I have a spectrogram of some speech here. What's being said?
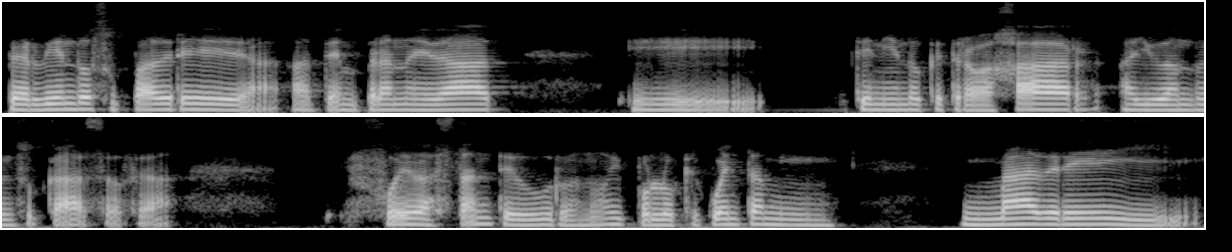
Perdiendo a su padre a temprana edad, eh, teniendo que trabajar, ayudando en su casa, o sea, fue bastante duro, ¿no? Y por lo que cuenta mi, madre y,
